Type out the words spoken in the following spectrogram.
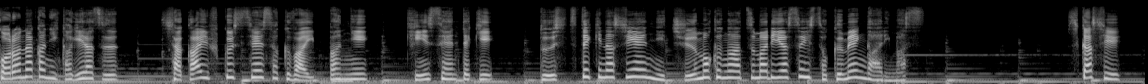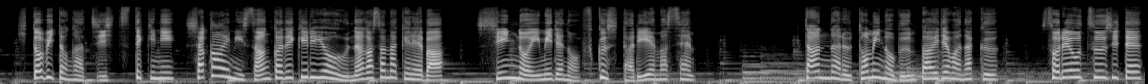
コロナ禍に限らず社会福祉政策は一般に金銭的物質的な支援に注目が集まりやすい側面があります。しかし人々が実質的に社会に参加できるよう促さなければ真の意味での福祉足りえません。単なる富の分配ではなくそれを通じて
